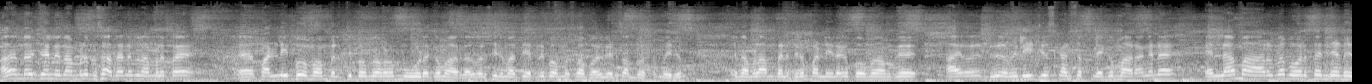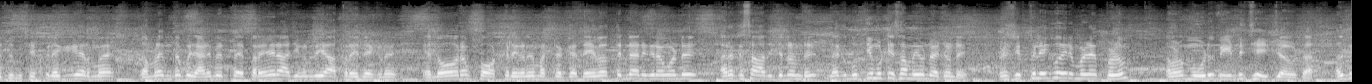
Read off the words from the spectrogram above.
അതെന്താ വെച്ചാൽ നമ്മളിപ്പോൾ സാധാരണ നമ്മളിപ്പോൾ പള്ളിയിൽ പോകുമ്പോൾ അമ്പലത്തിൽ പോകുമ്പോൾ നമ്മുടെ മൂഡൊക്കെ മാറും. അതുപോലെ സിനിമാ തിയേറ്ററിൽ പോകുമ്പോൾ സ്വാഭാവികമായിട്ട് സന്തോഷം വരും. നമ്മൾ അമ്പലത്തിലും പള്ളിയിലൊക്കെ പോകുമ്പോൾ നമുക്ക് ആ റിലീജിയസ് കൺസെപ്റ്റിലേക്ക് മാറും. അങ്ങനെ എല്ലാം മാറുന്ന പോലെ തന്നെയാണ് ഇത്. ഷിപ്പിലേക്ക് കയറുമ്പോൾ നമ്മൾ എന്താ ഇപ്പോൾ ഞാനിപ്പോൾ എത്ര- എത്രയോ രാജ്യങ്ങളിൽ യാത്ര ചെയ്തേക്കണ്. എന്തോരം ഹോട്ടലുകളും മറ്റൊക്കെ ദൈവത്തിന്റെ അനുഗ്രഹം കൊണ്ട് അതൊക്കെ സാധിച്ചിട്ടുണ്ട്. എന്നൊക്കെ ബുദ്ധിമുട്ടിയ സമയം ഉണ്ടായിട്ടുണ്ട്. പക്ഷേ ഷിപ്പിലേക്ക് വരുമ്പോഴെപ്പോഴും നമ്മുടെ മൂഡ് വീണ്ടും ചേഞ്ച് ആവട്ടെ അത്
